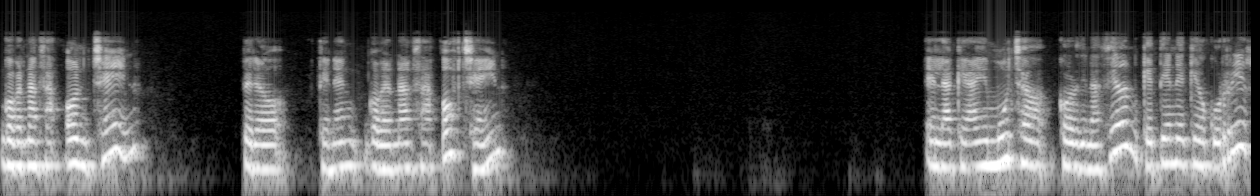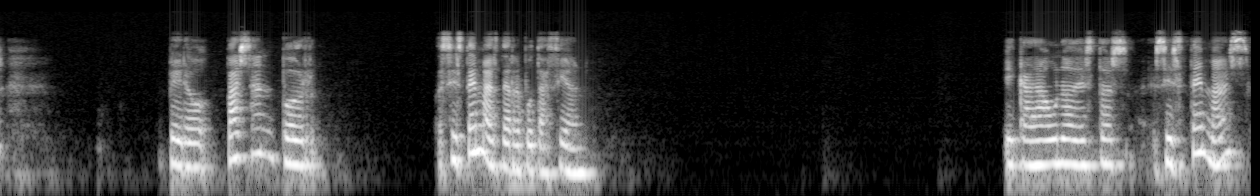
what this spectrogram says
gobernanza on-chain, pero tienen gobernanza off-chain, en la que hay mucha coordinación que tiene que ocurrir, pero pasan por sistemas de reputación. Y cada uno de estos sistemas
